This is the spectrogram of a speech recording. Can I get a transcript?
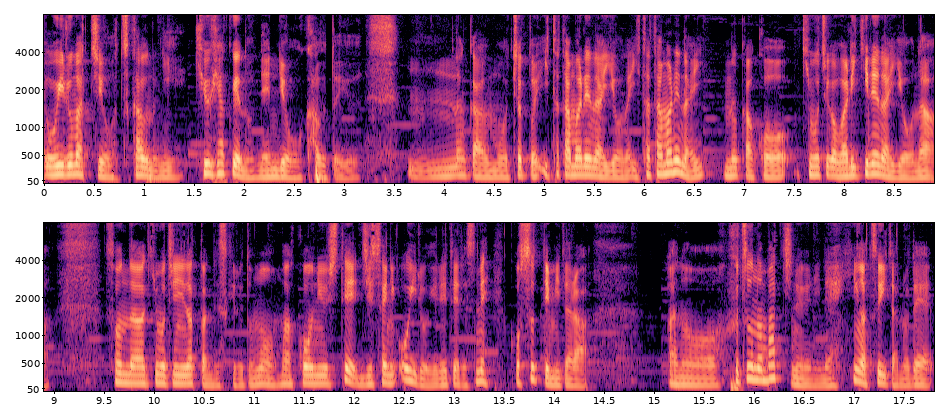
オイルマッチを使うのに900円の燃料を買うという。うんなんかもうちょっといたたまれないようないたたまれない？なんかこう気持ちが割り切れないようなそんな気持ちになったんですけれども、まあ、購入して実際にオイルを入れてですねこう吸ってみたらあの普通のマッチのようにね火がついたので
